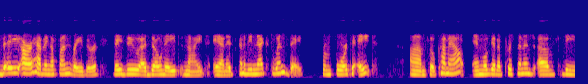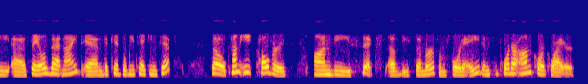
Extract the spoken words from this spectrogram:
they are having a fundraiser. They do a donate night, and it's going to be next Wednesday from 4 to 8. Um, so come out, and we'll get a percentage of the uh, sales that night, and the kids will be taking tips. So come eat Culver's on the 6th of December from 4 to 8 and support our Encore Choir.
